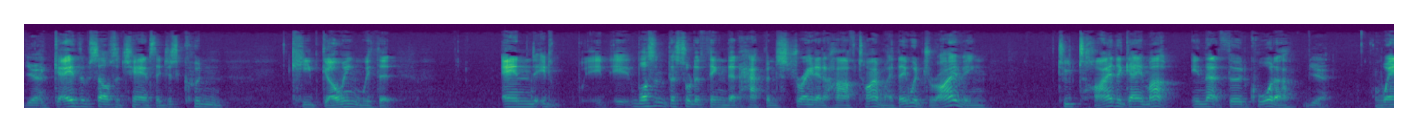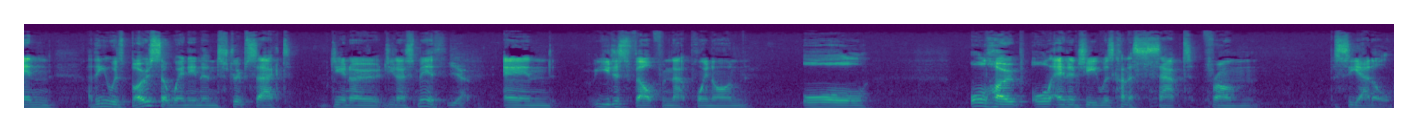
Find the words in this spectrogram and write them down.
Yeah. They gave themselves a chance. They just couldn't keep going with it. And it, it, it wasn't the sort of thing that happened straight at halftime. Like, they were driving to tie the game up in that third quarter Yeah. when I think it was Bosa went in and strip sacked Geno Geno Smith. Yeah. And you just felt from that point on all all hope, all energy was kind of sapped from Seattle.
